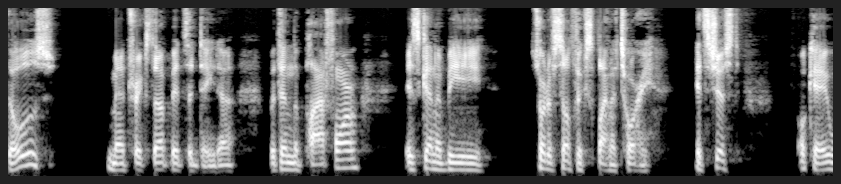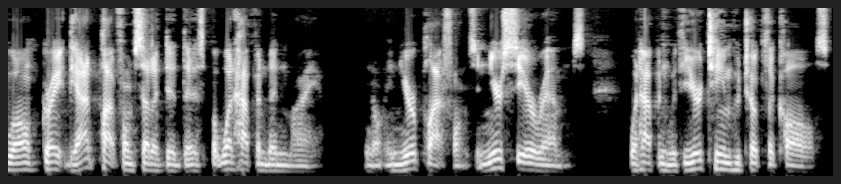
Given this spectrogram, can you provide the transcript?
Those metrics, that bits of data within the platform is going to be sort of self-explanatory. It's just, okay, well, great. The ad platform said I did this, but what happened in my, you know, in your platforms, in your CRMs? What happened with your team who took the calls?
